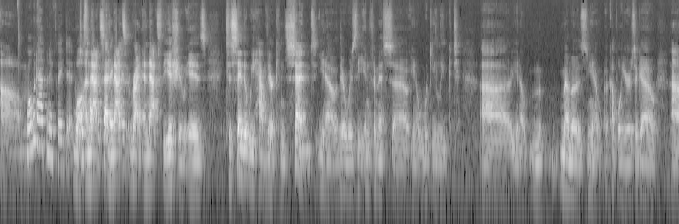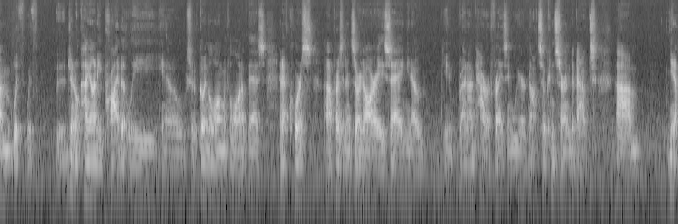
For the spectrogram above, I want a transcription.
Um, what would happen if they did? Well, and that's and that's right, and that's the issue is to say that we have their consent. You know, there was the infamous, uh, you know, WikiLeaked, uh, you know, m- memos, you know, a couple years ago um, with with General Kayani privately, you know, sort of going along with a lot of this, and of course, uh, President Zardari saying, you know, you know, and I'm paraphrasing, we're not so concerned about, um, you know,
